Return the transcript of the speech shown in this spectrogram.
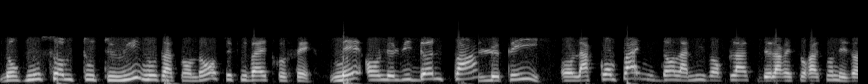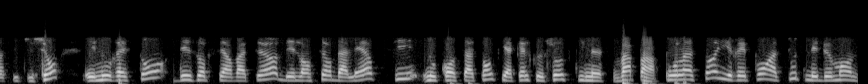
Donc nous sommes tous oui, nous attendons ce qui va être fait. Mais on ne lui donne pas le pays. On l'accompagne dans la mise en place de la restauration des institutions et nous restons des observateurs, des lanceurs d'alerte si nous constatons qu'il y a quelque chose qui ne va pas. Pour l'instant, il répond à toutes les demandes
